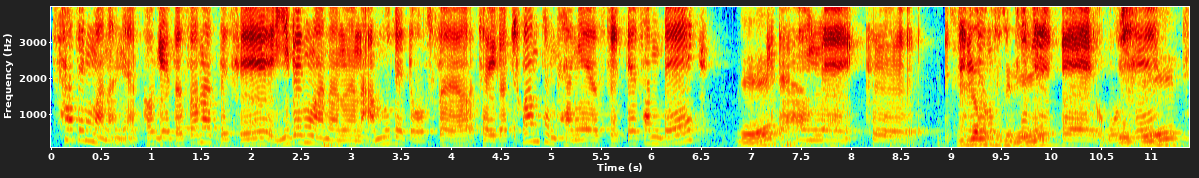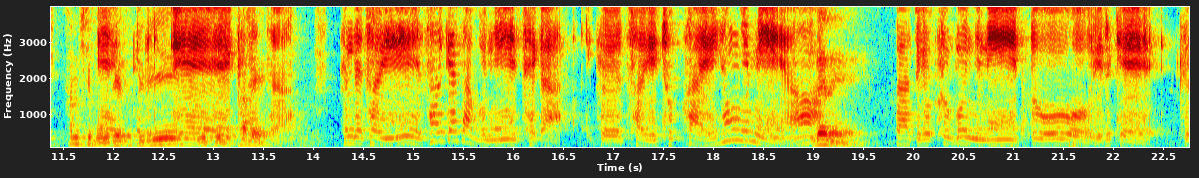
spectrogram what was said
400만 원이야. 거기에도 써놨듯이 200만 원은 아무데도 없어요. 저희가 초간판 장애였을 때 300, 네. 그다음에 그 질병 수술일 때 50, 50, 35대 예, 수술이 예, 이렇게 400. 그렇죠. 근데 저희 설계사분이 제가 그 저희 조카의 형님이에요. 네네. 그래가지고 그분이 또 이렇게 그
